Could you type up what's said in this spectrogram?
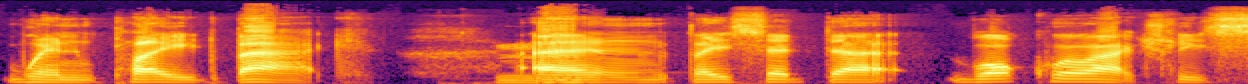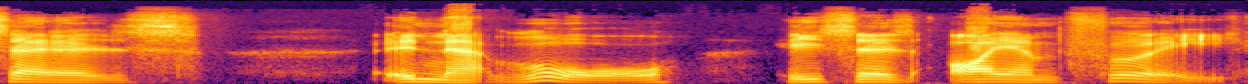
when played back Mhm. and they said that Rockwell actually says in that roar, he says, "I am free."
